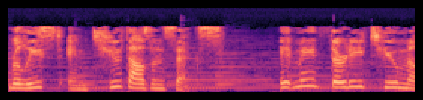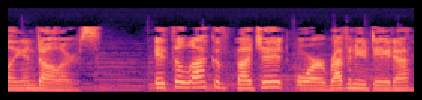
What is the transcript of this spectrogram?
Released in 2006. It made $32 million. If the lack of budget or revenue data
